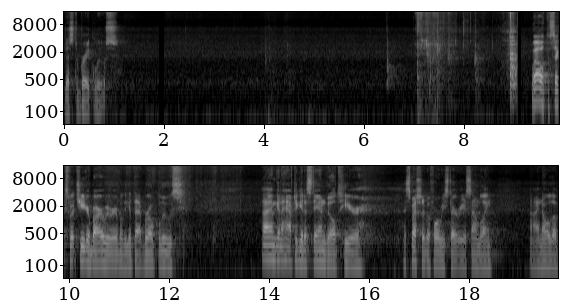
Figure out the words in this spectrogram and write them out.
this to break loose. Well, with the six foot cheater bar, we were able to get that broke loose. I am going to have to get a stand built here, especially before we start reassembling. I know the,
